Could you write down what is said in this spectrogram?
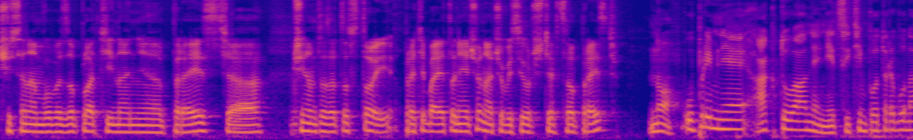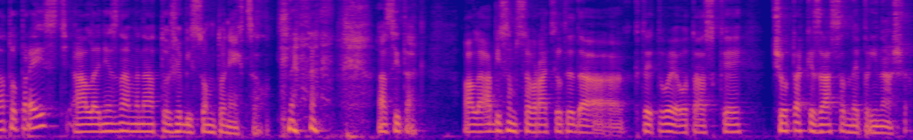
či sa nám vôbec oplatí naň prejsť a či nám to za to stojí. Pre teba je to niečo, na čo by si určite chcel prejsť? No, úprimne aktuálne necítim potrebu na to prejsť, ale neznamená to, že by som to nechcel. Asi tak. Ale aby som sa vrátil teda k tej tvojej otázke, čo také zásadné prináša.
